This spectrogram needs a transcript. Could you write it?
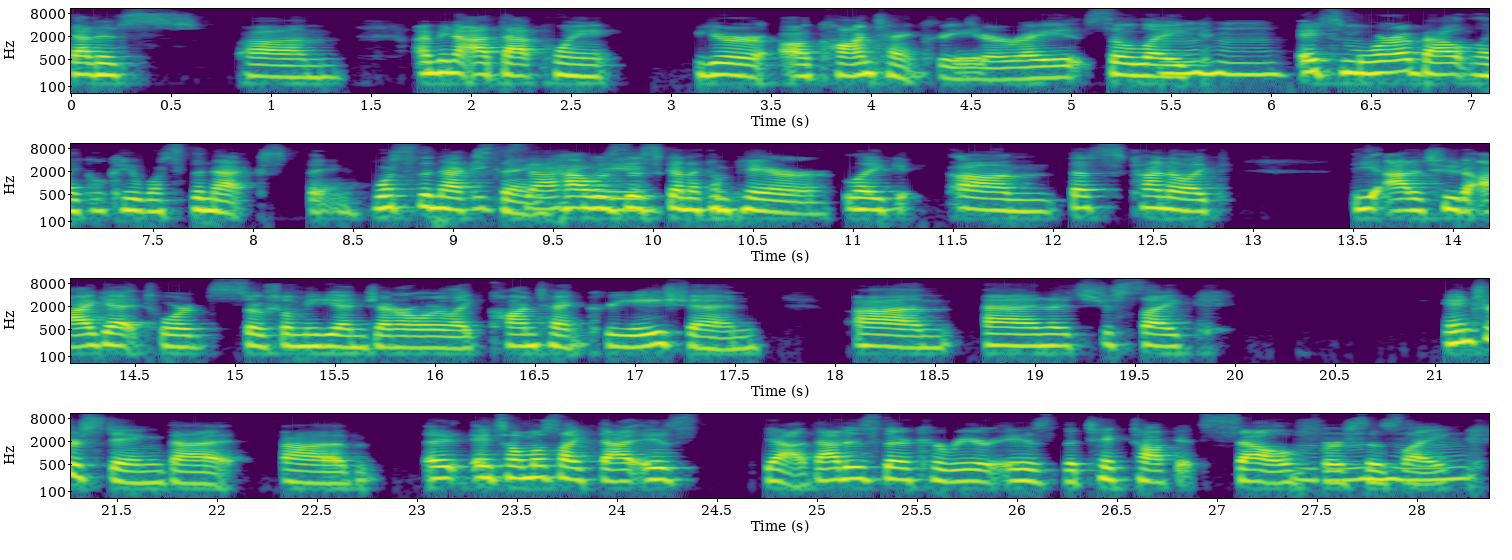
that it's um I mean at that point you're a content creator, right? So like Mhm. it's more about like okay, what's the next thing? What's the next thing? How is this going to compare? Like um that's kind of like the attitude I get towards social media in general or like content creation. Um and it's just like interesting that um it, it's almost like that is yeah that is their career is the tiktok itself versus Mhm. like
